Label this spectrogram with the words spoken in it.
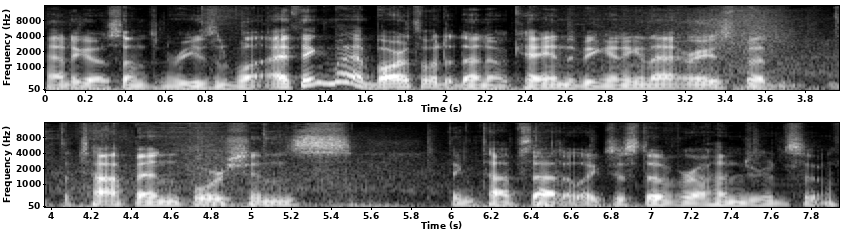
I had to go something reasonable. I think my Barth would have done okay in the beginning of that race, but the top end portions, I think tops out at like just over 100, so...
